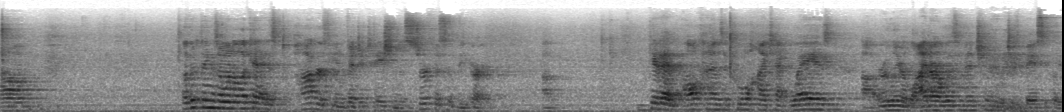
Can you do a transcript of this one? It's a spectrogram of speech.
Um, other things I want to look at is topography and vegetation, the surface of the earth. Um, get at all kinds of cool high-tech ways. Uh, earlier, LiDAR was mentioned, which is basically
